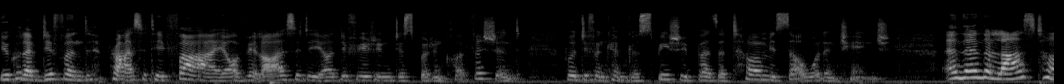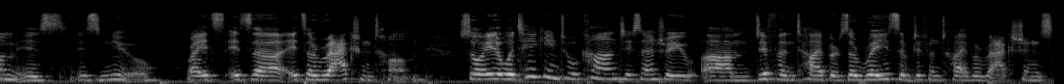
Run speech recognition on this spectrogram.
You could have different porosity phi or velocity or diffusion dispersion coefficient for different chemical species, but the term itself wouldn't change. And then the last term is is new, right? It's it's a it's a reaction term. So it will take into account essentially um, different types, of the rates of different type of reactions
